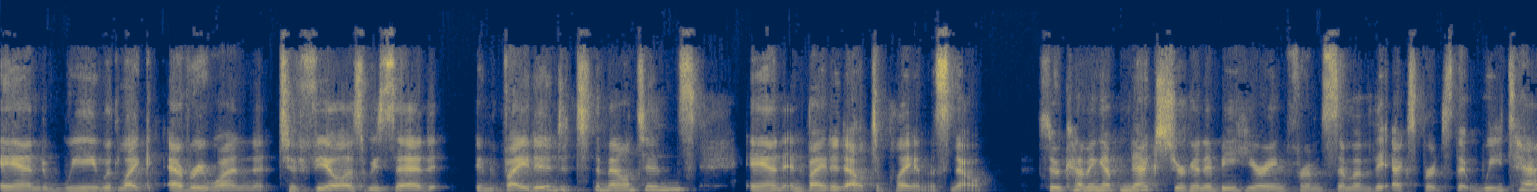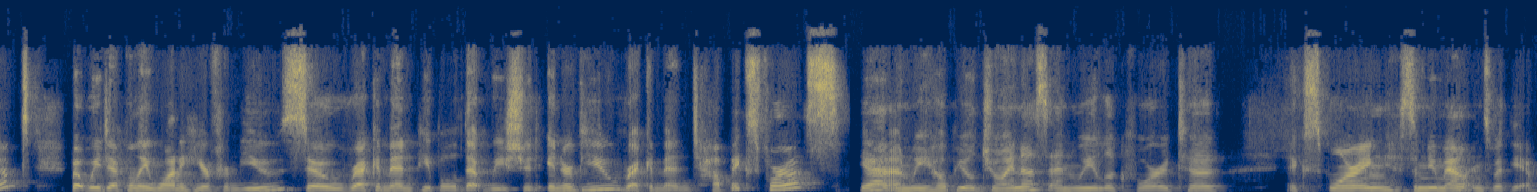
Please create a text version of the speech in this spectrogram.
And we would like everyone to feel as we said invited to the mountains and invited out to play in the snow so, coming up next, you're going to be hearing from some of the experts that we tapped, but we definitely want to hear from you. So, recommend people that we should interview, recommend topics for us. Yeah, and we hope you'll join us, and we look forward to exploring some new mountains with you.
